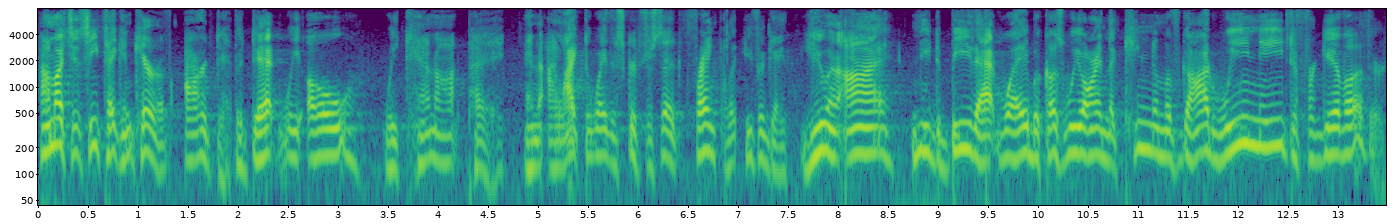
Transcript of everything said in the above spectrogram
How much has He taken care of our debt? The debt we owe, we cannot pay. And I like the way the scripture said, frankly, He forgave. You and I need to be that way because we are in the kingdom of God. We need to forgive others.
